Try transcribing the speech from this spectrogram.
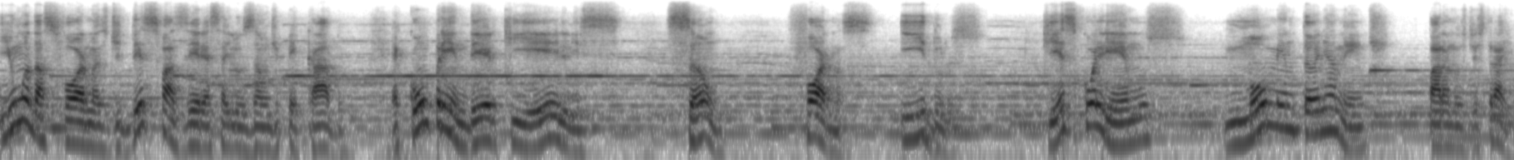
E uma das formas de desfazer essa ilusão de pecado é compreender que eles são formas e ídolos que escolhemos momentaneamente para nos distrair.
